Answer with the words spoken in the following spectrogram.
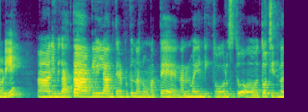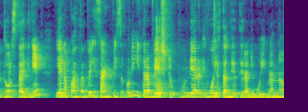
ನೋಡಿ ನಿಮಗೆ ಅರ್ಥ ಆಗಲಿಲ್ಲ ಅಂತ ಹೇಳ್ಬಿಟ್ಟು ನಾನು ಮತ್ತೆ ನನ್ನ ಮೈಂಡಿಗೆ ತೋರಿಸ್ತು ತೋಚಿದ್ದನ್ನ ತೋರಿಸ್ತಾ ಇದ್ದೀನಿ. ಏನಪ್ಪ ಅಂತಂದರೆ ಈ ಸಣ್ಣ ಪೀಸು ನೋಡಿ, ಈ ಥರ ವೇಸ್ಟು ಒಂದೆರಡು ವೈರ್ ತಂದಿರ್ತೀರ ನೀವು? ಈಗ ನನ್ನ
